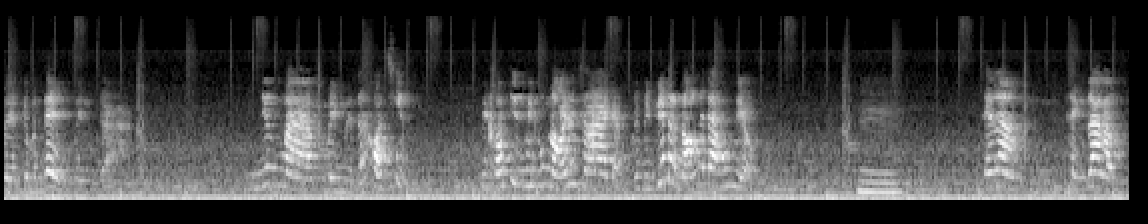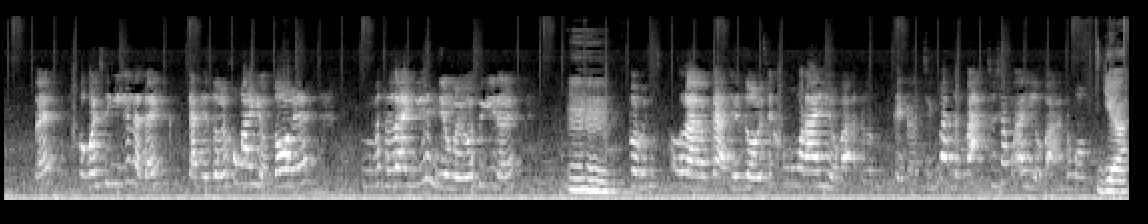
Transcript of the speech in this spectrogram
về cái vấn đề của mình cả. Nhưng mà mình lại rất khó chịu. Mình khó chịu mình không nói được cho ai cả vì mình biết là nó người ta không hiểu. Ừ. thế là thành ra là đấy có cái suy nghĩ là đấy cả thế giới không ai hiểu tôi đấy. Mà thật ra anh nghĩ là nhiều người có suy nghĩ đấy. Ừ. và là cả thế giới sẽ không có ai hiểu bạn được kể cả chính bản thân bạn chưa chắc là ai hiểu bạn đúng không? Yeah,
